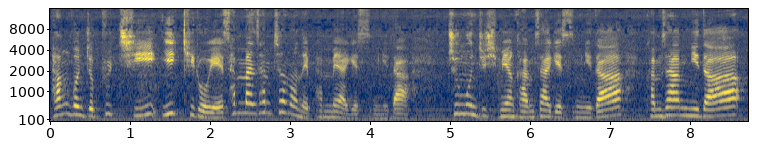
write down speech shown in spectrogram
방건조 풀치 2kg에 33,000원에 판매하겠습니다. 주문 주시면 감사하겠습니다. 감사합니다.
